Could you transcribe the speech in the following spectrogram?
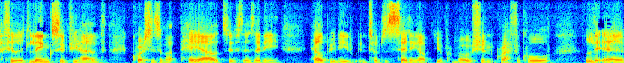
affiliate links, if you have questions about payouts, if there's any help you need in terms of setting up your promotion, graphical uh,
